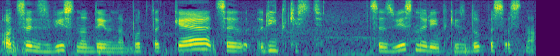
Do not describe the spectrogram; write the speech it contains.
Оце, звісно, дивно, бо таке це рідкість. Це, звісно, рідкість, дуб і сосна.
